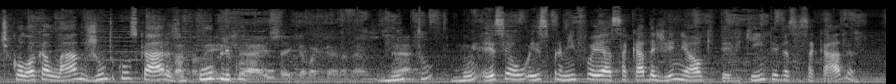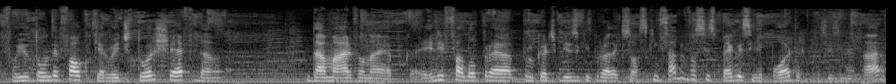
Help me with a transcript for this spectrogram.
te coloca lá junto com os caras, o exatamente. público. É, isso aí que é bacana mesmo. Muito, muito. Esse, é o, esse pra mim foi a sacada genial que teve. Quem teve essa sacada foi o Tom DeFalco, que era o editor-chefe da, da Marvel na época. Ele falou para pro Kurt Busiek e pro Alex Ross, quem sabe vocês pegam esse repórter que vocês inventaram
